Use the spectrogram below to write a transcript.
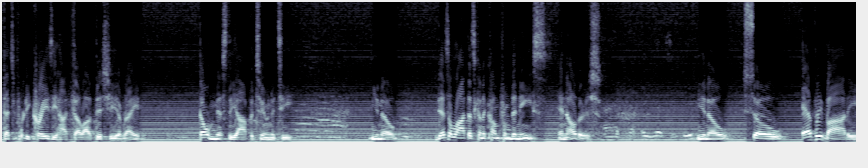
That's pretty crazy how I fell out this year, right? Don't miss the opportunity. You know, there's a lot that's going to come from Denise and others. You know, so everybody,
